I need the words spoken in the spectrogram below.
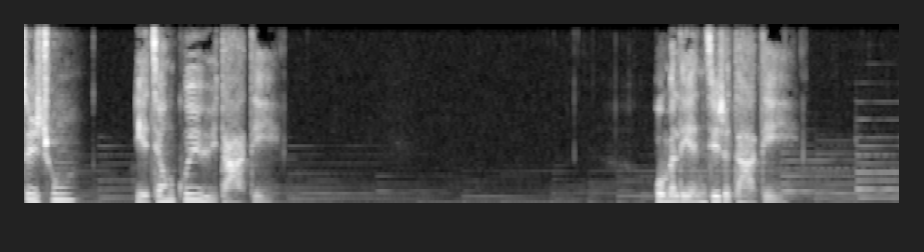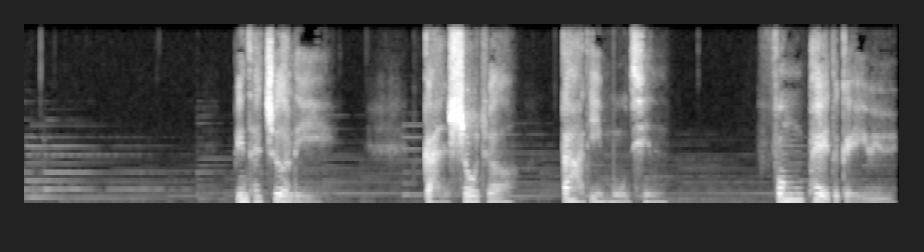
最终也将归于大地。我们连接着大地，并在这里感受着。大地母亲丰沛的给予，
